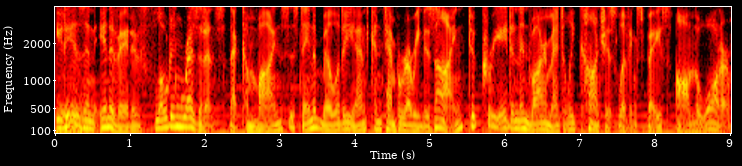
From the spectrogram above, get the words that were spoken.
It is an innovative floating residence that combines sustainability and contemporary design to create an environmentally conscious living space on the water.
